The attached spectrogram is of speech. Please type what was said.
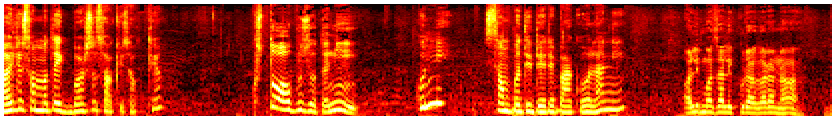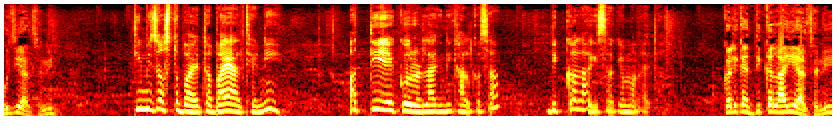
अहिलेसम्म त एक वर्ष सकिसक्थ्यो। कस्तो अबुझ हो त नि। कुन्नी सम्पत्ति धेरै भएको होला नि। अलि मजाले कुरा गर न बुझिहाल्छ नि। तिमी जस्तो भए त भइहाल्थ्यो नि। अति एकरो लाग्ने खालको छ। दिक्क लागिसक्यो मलाई त। कहिले काहीँ दिक्क लागिहाल्छ नि।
